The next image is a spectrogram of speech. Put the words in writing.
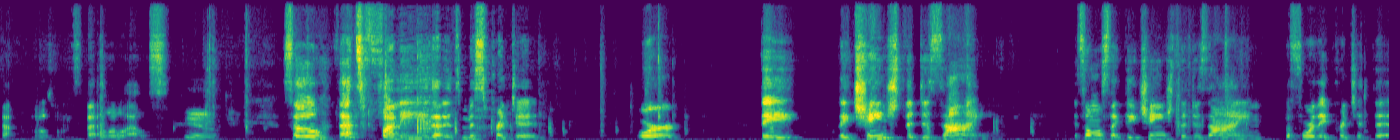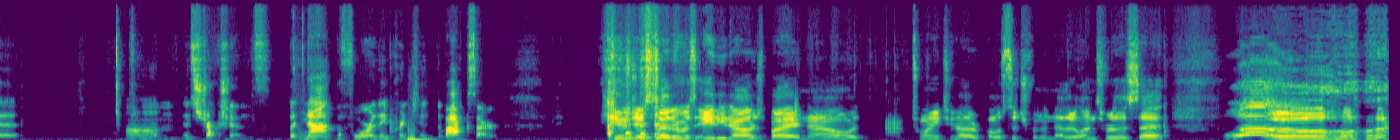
That, those ones, that little L's. Yeah. So that's funny that it's misprinted, or they they changed the design. It's almost like they changed the design before they printed the um, instructions, but not before they printed the box art. Hugh just said it was eighty dollars. Buy it now. with Twenty-two dollar postage from the Netherlands for this set. Whoa! Oh,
